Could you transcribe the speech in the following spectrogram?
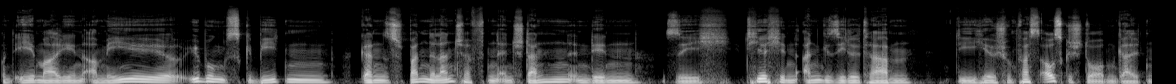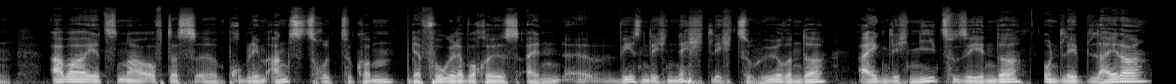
und ehemaligen Armeeübungsgebieten ganz spannende Landschaften entstanden, in denen sich Tierchen angesiedelt haben, die hier schon fast ausgestorben galten. Aber jetzt noch auf das äh, Problem Angst zurückzukommen. Der Vogel der Woche ist ein äh, wesentlich nächtlich zu hörender, eigentlich nie zu sehender und lebt leider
